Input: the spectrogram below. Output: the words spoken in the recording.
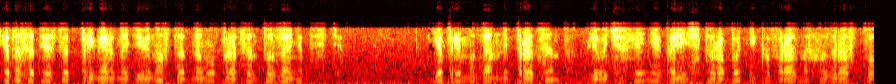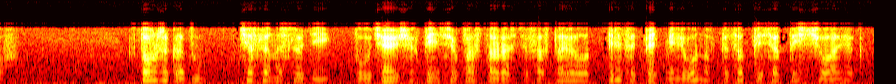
Это соответствует примерно 91% занятости. Я приму данный процент для вычисления количества работников разных возрастов. В том же году численность людей, получающих пенсию по старости, составила 35 миллионов 550 тысяч человек –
